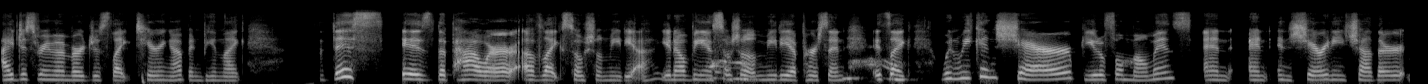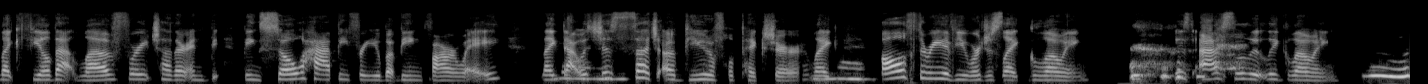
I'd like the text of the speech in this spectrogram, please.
I just remember just like tearing up and being like, this is the power of like social media you know being a social media person. It's like when we can share beautiful moments and and and sharing each other like feel that love for each other and be, being so happy for you but being far away like that was just such a beautiful picture. Like all three of you were just like glowing just absolutely glowing Oh,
